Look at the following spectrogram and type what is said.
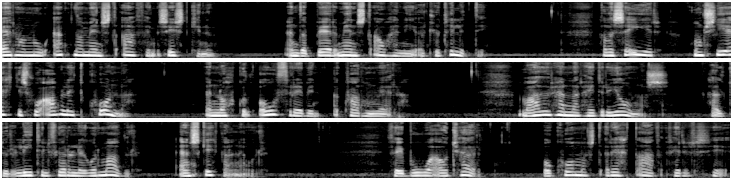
er hún nú efna minnst af þeim sístkinum, en það ber minnst á henni í öllu tilliti. Það segir hún sé ekki svo afleitt kona, en nokkuð óþrefin að hvað hún vera. Maður hennar heitir Jónas, heldur lítil fjörlegur maður, en skikkalnegur. Þau búa á tjörn og komast rétt af fyrir sig.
